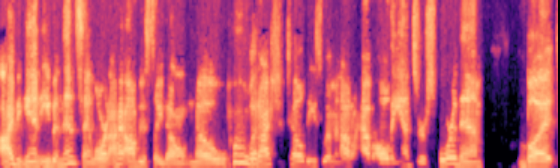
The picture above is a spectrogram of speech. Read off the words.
I began even then saying, Lord, I obviously don't know what I should tell these women. I don't have all the answers for them, but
